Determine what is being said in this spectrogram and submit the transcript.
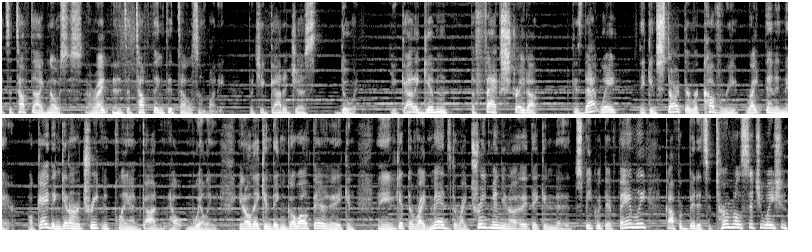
it's a tough diagnosis, all right? And it's a tough thing to tell somebody, but you gotta just do it. You gotta give them the facts straight up because that way they can start their recovery right then and there. Okay, they can get on a treatment plan. God help willing, you know they can they can go out there and they can they can get the right meds, the right treatment. You know they, they can uh, speak with their family. God forbid it's a terminal situation.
